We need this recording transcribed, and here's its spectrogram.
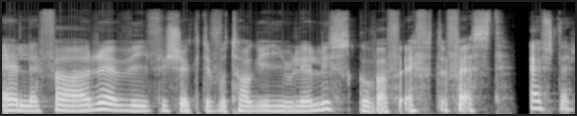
eller före vi försökte få tag i Julia Lyskova för efterfest? Efter.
